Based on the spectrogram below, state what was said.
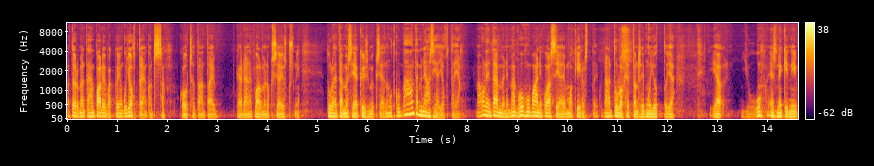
mä törmään tähän paljon vaikka jonkun johtajan kanssa, coachataan tai käydään näitä valmennuksia joskus, niin tulee tämmöisiä kysymyksiä, että mutta kun mä oon tämmöinen asiajohtaja, mä olen tämmöinen, mä puhun vaan niin asiaa ja mua kiinnostaa, kun nämä tulokset on se mun juttu ja, ja juu, ensinnäkin niin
